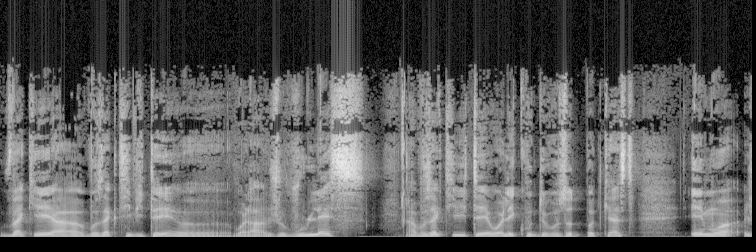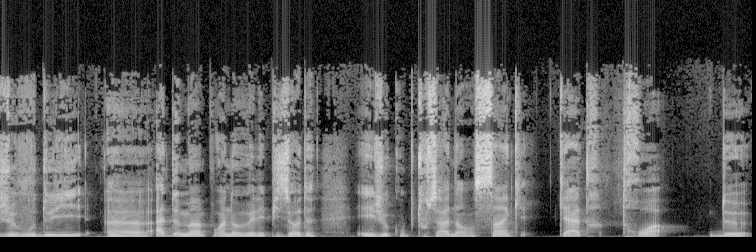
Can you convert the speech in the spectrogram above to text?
vaquer à vos activités. voilà, je vous laisse à vos activités ou à l'écoute de vos autres podcasts. Et moi, je vous dis à demain pour un nouvel épisode. Et je coupe tout ça dans 5, 4, 3, 2,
